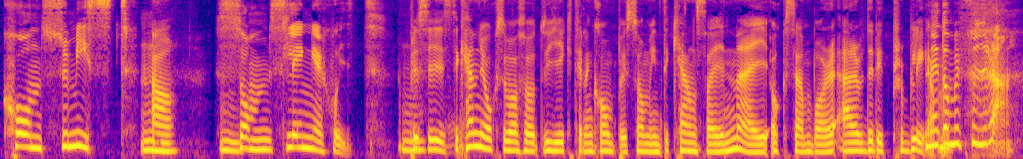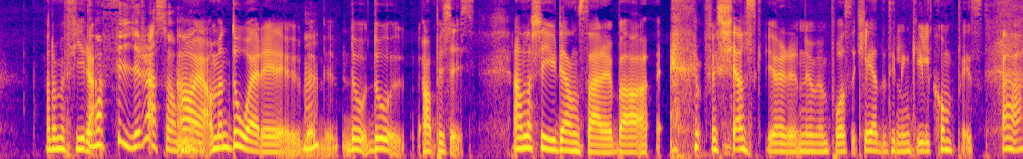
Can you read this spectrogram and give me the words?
konsumist Ja. som slänger skit. Precis. Det kan ju också vara så att du gick till en kompis som inte kan säga nej och sen bara ärvde ditt problem. Nej, de är fyra. Ja, de är fyra. De var fyra som... Ja, ja, men då är det... Då, då, ja, precis. Annars är ju den så här bara... För Kjell ska göra det nu med en påse kläder till en killkompis. Ja.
